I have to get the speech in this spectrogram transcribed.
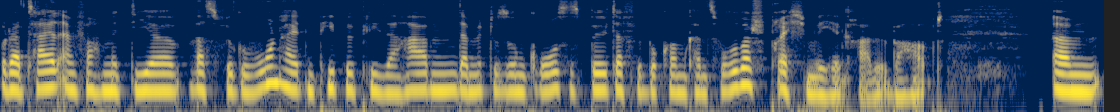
Oder teil einfach mit dir, was für Gewohnheiten People-Pleaser haben, damit du so ein großes Bild dafür bekommen kannst, worüber sprechen wir hier gerade überhaupt. Ähm,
